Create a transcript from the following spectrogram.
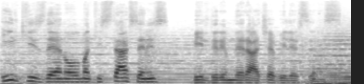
ilk izleyen olmak isterseniz bildirimleri açabilirsiniz.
